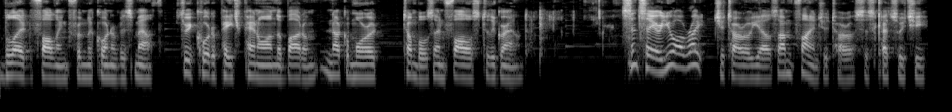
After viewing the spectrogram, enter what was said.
blood falling from the corner of his mouth. Three quarter page panel on the bottom, Nakamura tumbles and falls to the ground. Sensei, are you all right? Jotaro yells. I'm fine, Jotaro, says Katsuichi.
